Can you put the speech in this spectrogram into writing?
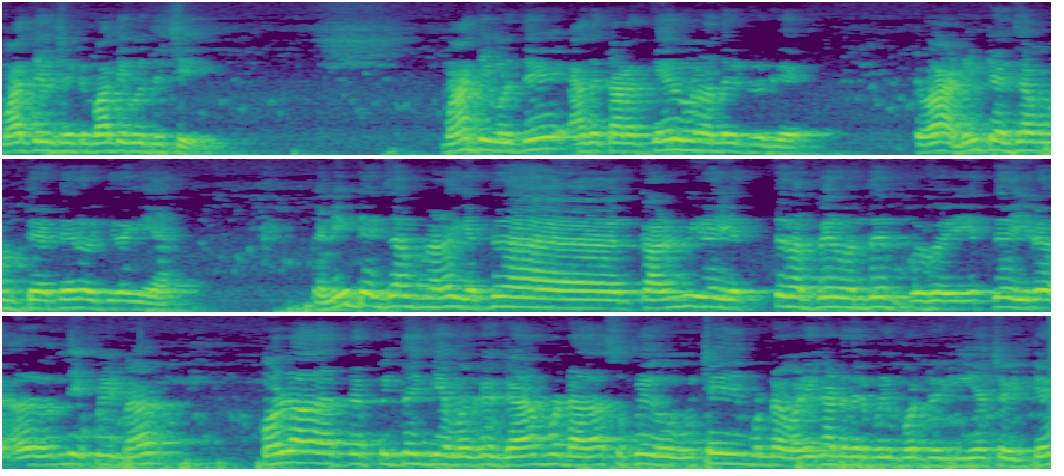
மாற்றி சொல்லிட்டு மாற்றி கொடுத்துச்சு மாற்றி கொடுத்து அதுக்கான தேர்வுகள் வந்துக்கிட்டு இருக்கு. ஓகேவா? நீட் எக்ஸாம் தே தேர்வு வைக்கிறாங்க. இந்த நீட் எக்ஸாம்னால எத்தனை கல்வியில் எத்தனை பேர் வந்து எத்தனை இரு அது வந்து எப்படின்னா பொருளாதாரத்தை பின்தங்கிய மக்கள் கவர்மெண்ட் அதாவது சுப்ரீம் வழிகாட்டுதல் வழிகாட்டுதல்படி போட்டிருக்கீங்கன்னு சொல்லிட்டு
